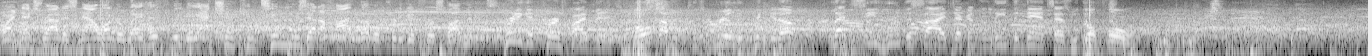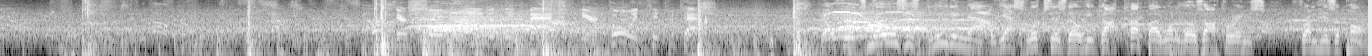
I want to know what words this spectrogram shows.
All right, next round is now underway. Hopefully the action continues at a high level. Pretty good first five minutes. Pretty good first five minutes. Both of them just really pick it up. Let's see who decides they're going to lead the dance as we go forward. They're so evenly matched, and they're going tit for tat. Belfort's nose is bleeding now. Yes, looks as though he got cut by one of those offerings from his opponent.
